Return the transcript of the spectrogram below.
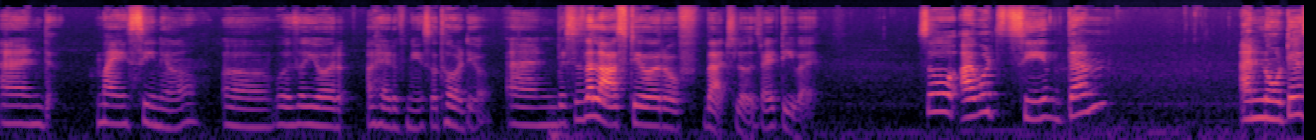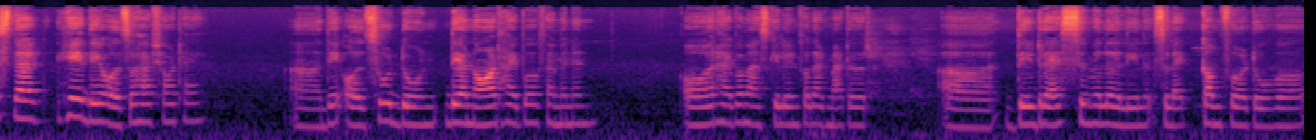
and my senior uh, was a year ahead of me so third year. And this is the last year of bachelor's right ty so i would see them and notice that hey they also have short hair. Uh, they also don't they are not hyper feminine or hyper masculine for that matter uh, they dress similarly so like comfort over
